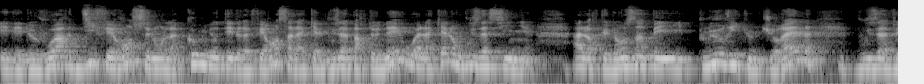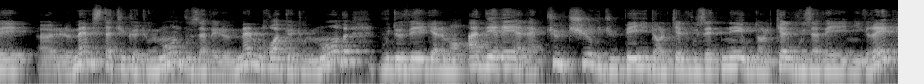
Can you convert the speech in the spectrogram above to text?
et des devoirs différents selon la communauté de référence à laquelle vous appartenez ou à laquelle on vous assigne. Alors que dans un pays pluriculturel, vous avez euh, le même statut que tout le monde, vous avez le même droit que tout le monde, vous devez également adhérer à la culture du pays dans lequel vous êtes né ou dans lequel vous avez émigré,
